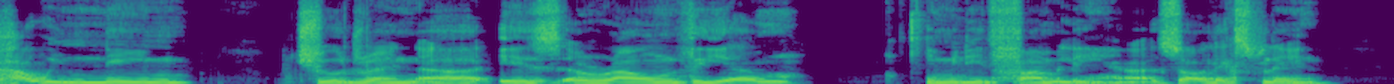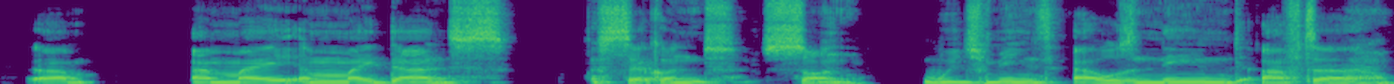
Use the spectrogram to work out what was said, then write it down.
how we name children uh, is around the um, immediate family. Uh, so I'll explain. Um, I'm my my dad's second son, which means I was named after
